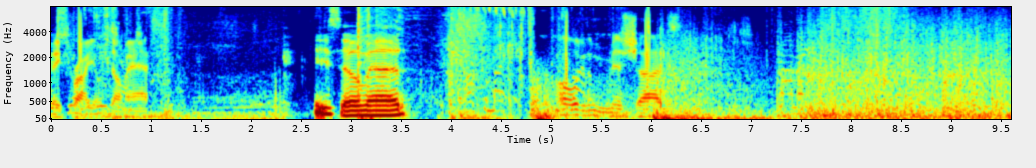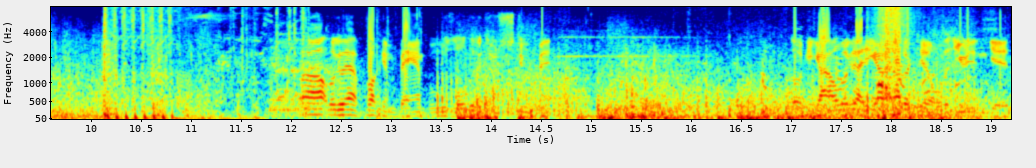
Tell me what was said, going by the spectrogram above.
They fry you, dumbass. He's so mad. Oh, look at the miss shots. Oh, look at that fucking bamboozle. Look at you, stupid. Look, he got, look at that. He got another kill that you didn't get.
